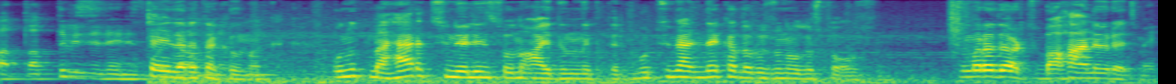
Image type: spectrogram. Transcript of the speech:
Patlattı bizi deniz. şeylere takılmak. Unutma her tünelin sonu aydınlıktır. Bu tünel ne kadar uzun olursa olsun. Numara 4. Bahane üretmek.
